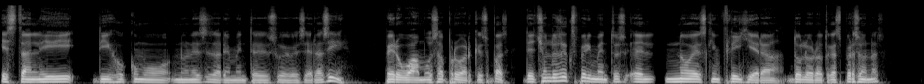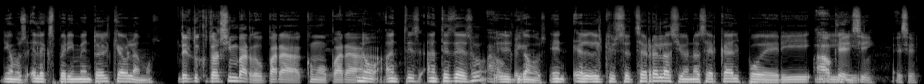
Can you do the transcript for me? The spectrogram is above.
Stanley dijo como no necesariamente eso debe ser así pero vamos a probar que eso pase. De hecho, en los experimentos, él no es que infligiera dolor a otras personas, digamos, el experimento del que hablamos. Del doctor Simbardo, para, como para... No, antes, antes de eso, ah, eh, digamos, en el que usted se relaciona acerca del poder y... Ah, ok, sí, ese.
